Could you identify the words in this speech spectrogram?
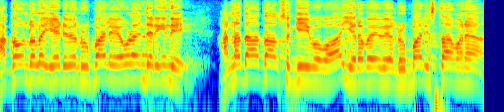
అకౌంట్లలో ఏడు వేల రూపాయలు ఇవ్వడం జరిగింది. అన్నదాత సుఖీవ ఇరవై వేల రూపాయలు ఇస్తామనే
